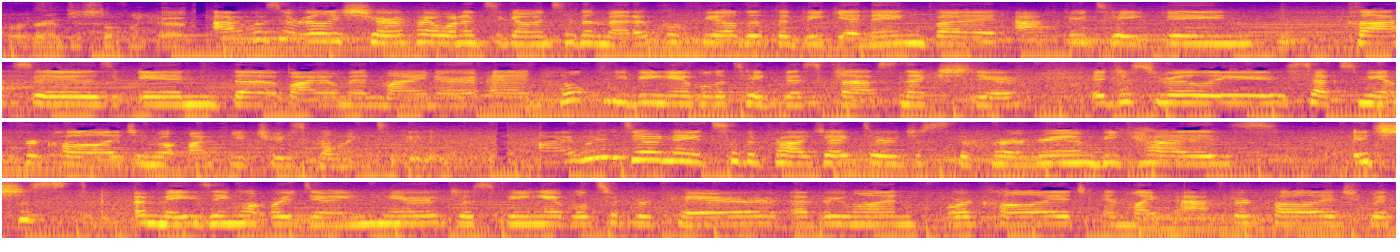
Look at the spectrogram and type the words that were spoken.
programs and stuff like that. I wasn't really sure if I wanted to go into the medical field at the beginning, but after taking classes in the biomed minor and hopefully being able to take this class next year, it just really sets me up for college and what my future is going to be. I would donate to the project or just the program because it's just amazing what we're doing here, just being able to prepare everyone for college and life after college with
